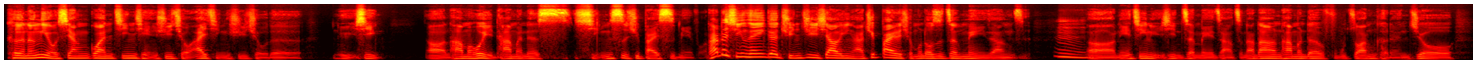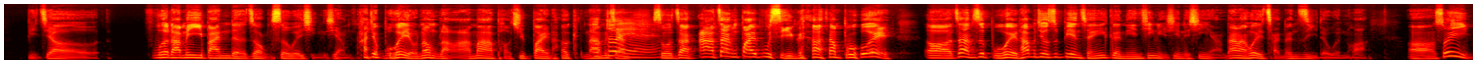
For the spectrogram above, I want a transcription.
可能有相关金钱需求、爱情需求的女性。啊，他们会以他们的形式去拜四面佛，它就形成一个群聚效应啊，去拜的全部都是正妹这样子，嗯，啊，年轻女性正妹这样子，那当然他们的服装可能就比较符合他们一般的这种社会形象，他就不会有那种老阿妈跑去拜，然后跟他们讲说这样啊，这样拜不行啊，这样不会哦，这样是不会，他们就是变成一个年轻女性的信仰，当然会产生自己的文化啊，所以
